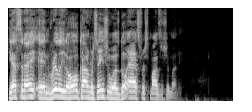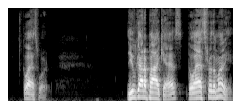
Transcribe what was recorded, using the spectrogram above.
yesterday, and really the whole conversation was go ask for sponsorship money. Go ask for it. You've got a podcast, go ask for the money.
